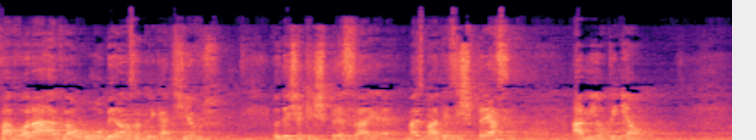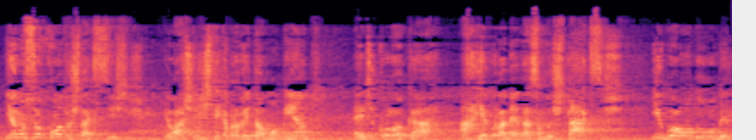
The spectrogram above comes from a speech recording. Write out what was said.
favorável ao Uber, aos aplicativos, eu deixo aqui expressar, é, mais uma vez, expressa a minha opinião. E eu não sou contra os taxistas. Eu acho que a gente tem que aproveitar o momento é de colocar a regulamentação dos táxis igual ao do Uber.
